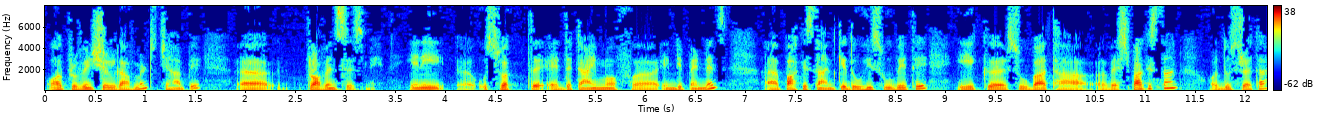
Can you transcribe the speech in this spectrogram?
اور پروونشل گورنمنٹ جہاں پہ پروونسز میں۔ یعنی اس وقت at the time of independence Pakistan کے دو ہی صوبے تھے، ایک صوبہ تھا ویسٹ پاکستان اور دوسرا تھا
